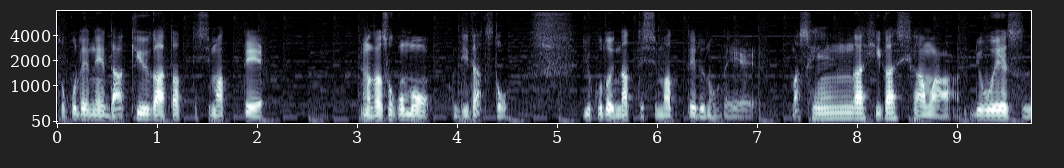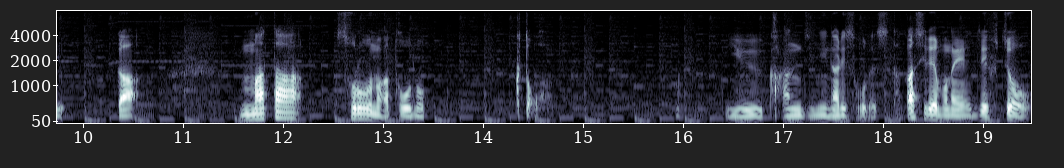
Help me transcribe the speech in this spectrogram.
そこでね、打球が当たってしまって、またそこも離脱ということになってしまってるので、まあ、千賀東浜両エースがまた揃うのが遠のくという感じになりそうです。高橋でもね、絶不調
